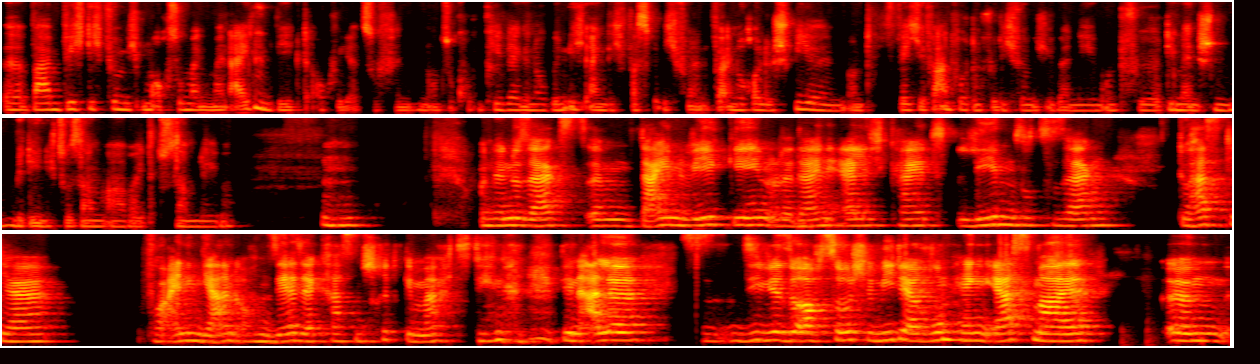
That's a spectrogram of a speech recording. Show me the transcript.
äh, war wichtig für mich, um auch so meinen, meinen eigenen Weg da auch wieder zu finden und zu gucken, okay, wer genau bin ich eigentlich, was will ich für, für eine Rolle spielen und welche Verantwortung will ich für mich übernehmen und für die Menschen, mit denen ich zusammenarbeite, zusammenlebe. Mhm. Und wenn du sagst, ähm, deinen Weg gehen oder deine Ehrlichkeit leben sozusagen, du hast ja vor einigen Jahren auch einen sehr, sehr krassen Schritt gemacht, den, den alle, die wir so auf Social Media rumhängen, erstmal ähm,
